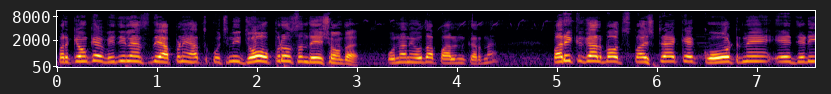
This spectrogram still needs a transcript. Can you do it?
ਪਰ ਕਿਉਂਕਿ ਵਿਜੀਲੈਂਸ ਦੇ ਆਪਣੇ ਹੱਥ ਕੁਝ ਨਹੀਂ, ਜੋ ਉੱਪਰੋਂ ਸੰਦੇਸ਼ ਆਉਂਦਾ, ਉਹਨਾਂ ਨੇ ਉਹਦਾ ਪਾਲਣ ਕਰਨਾ। ਪਰ ਇੱਕ ਗੱਲ ਬਹੁਤ ਸਪਸ਼ਟ ਹੈ ਕਿ ਕੋਰਟ ਨੇ ਇਹ ਜਿਹੜੀ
